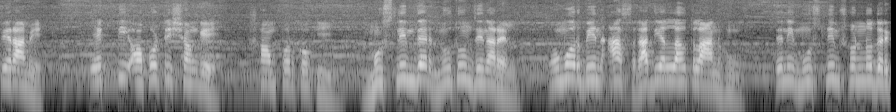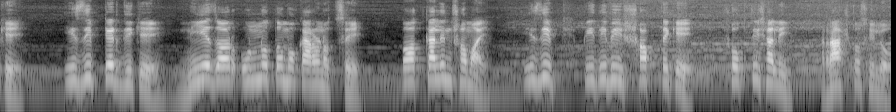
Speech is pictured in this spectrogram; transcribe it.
পিরামিড। একটি অপরটির সঙ্গে সম্পর্ক কি? মুসলিমদের নতুন জেনারেল ওমর বিন আস রাদিয়াল্লাহ আনহু, তিনি মুসলিম সৈন্যদেরকে ইজিপ্টের দিকে নিয়ে যাওয়ার অন্যতম কারণ হচ্ছে, তৎকালীন সময় ইজিপ্ট পৃথিবীর সব থেকে শক্তিশালী রাষ্ট্র ছিল।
